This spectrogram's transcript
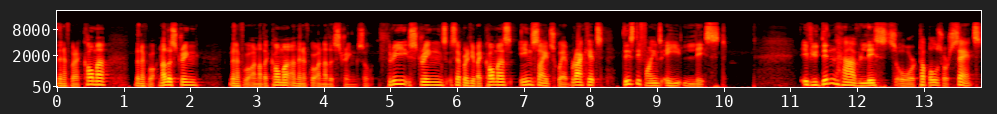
then I've got a comma, then I've got another string, then I've got another comma, and then I've got another string. So three strings separated by commas inside square brackets. This defines a list. If you didn't have lists or tuples or sets,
